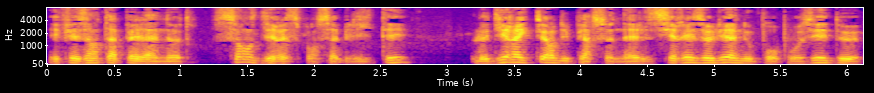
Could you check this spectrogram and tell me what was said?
et faisant appel à notre sens des responsabilités, le directeur du personnel s'est résolu à nous proposer de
